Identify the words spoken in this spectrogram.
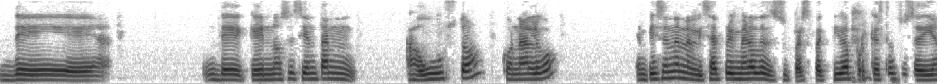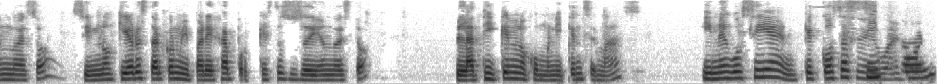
de, de que no se sientan a gusto con algo. Empiecen a analizar primero desde su perspectiva por qué está sucediendo eso. Si no quiero estar con mi pareja, ¿por qué está sucediendo esto? Platíquenlo, comuníquense más y negocien qué cosas sí, son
